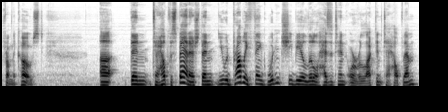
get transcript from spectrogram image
from the coast, uh, then to help the Spanish, then you would probably think, wouldn't she be a little hesitant or reluctant to help them?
